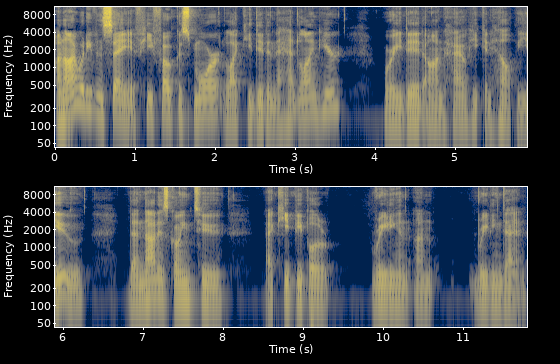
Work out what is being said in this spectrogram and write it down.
and I would even say if he focused more like he did in the headline here, where he did on how he can help you, then that is going to uh, keep people reading and, and reading down.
